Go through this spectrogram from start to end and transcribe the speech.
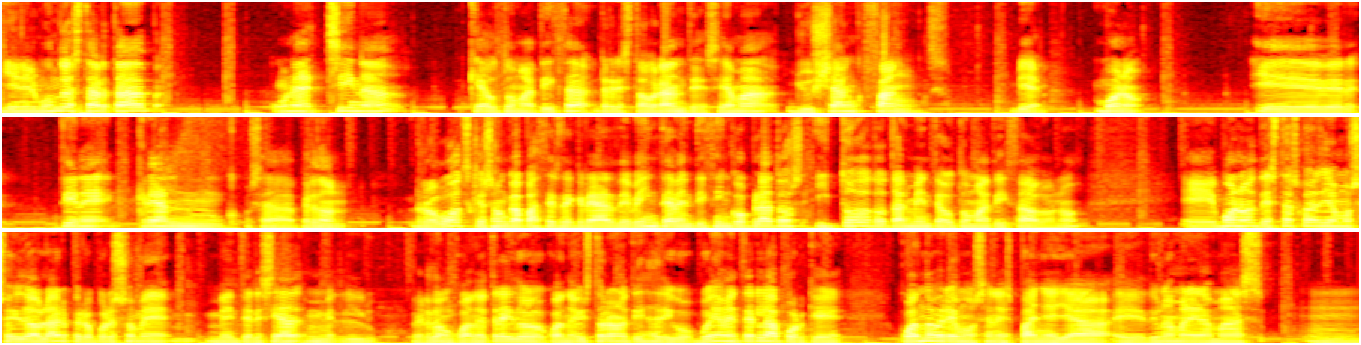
Y en el mundo startup, una china que automatiza restaurantes, se llama Yushang Fangs. Bien, bueno, eh, tiene, crean, o sea, perdón, robots que son capaces de crear de 20 a 25 platos y todo totalmente automatizado, ¿no? Eh, bueno, de estas cosas ya hemos oído hablar, pero por eso me, me interesé. perdón, cuando he traído, cuando he visto la noticia, digo, voy a meterla porque cuando veremos en España ya eh, de una manera más mm,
